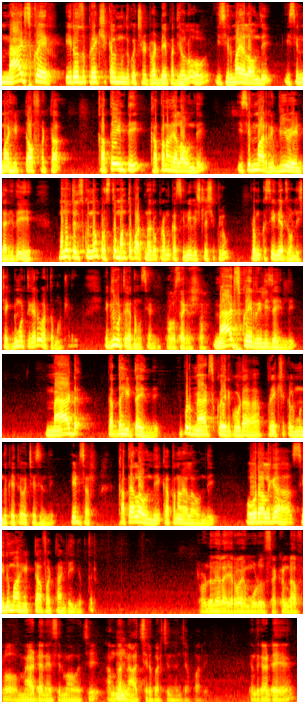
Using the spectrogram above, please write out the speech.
Mad square ఈరోజు ప్రేక్షకుల ముందుకు వచ్చినటువంటి నేపథ్యంలో ఈ సినిమా ఎలా ఉంది? ఈ సినిమా హిట్ ఆఫ్ అట్ట? కథ ఏంటి? కథనం ఎలా ఉంది? ఈ సినిమా రివ్యూ ఏంటి అనేది మనం తెలుసుకుందాం. ప్రస్తుతం మనతో పాటు ఉన్నారు ప్రముఖ సినీ విశ్లేషకులు ప్రముఖ సీనియర్ జర్నలిస్ట్ యజ్ఞమూర్తి గారు వారితో మాట్లాడదు. యజ్ఞమూర్తి గారు నమస్తే అండి. నమస్తే కృష్ణ. మ్యాడ్ స్క్వేర్ రిలీజ్ అయింది. మ్యాడ్ పెద్ద హిట్ అయింది. ఇప్పుడు మ్యాడ్ స్క్వేర్ కూడా ప్రేక్షకుల ముందుకైతే వచ్చేసింది. ఏంటి సార్? కథ ఎలా ఉంది? కథనం ఎలా ఉంది? ఓవరాల్గా సినిమా హిట్ ఆఫ్ అట్ట అంటే ఏం చెప్తారు? రెండు వేల ఇరవై మూడు సెకండ్ హాఫ్లో మ్యాడ్ అనే సినిమా వచ్చి అందరిని ఆశ్చర్యపరిచిందని చెప్పాలి. ఎందుకంటే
